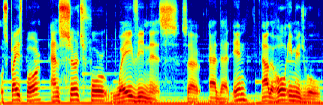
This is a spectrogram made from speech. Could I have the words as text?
or spacebar and search for waviness. So add that in now the whole image will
